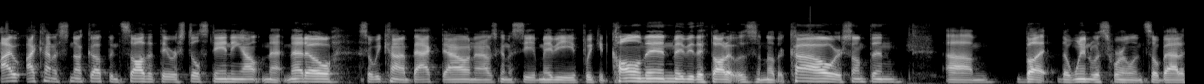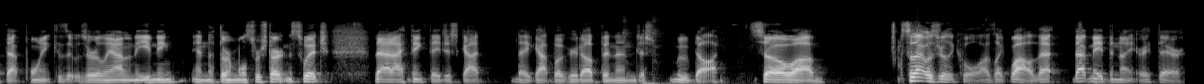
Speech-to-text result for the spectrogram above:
I, I kind of snuck up and saw that they were still standing out in that meadow. So we kind of backed down, and I was going to see if maybe if we could call them in. Maybe they thought it was another cow or something. Um, but the wind was swirling so bad at that point because it was early on in the evening and the thermals were starting to switch that I think they just got they got boogered up and then just moved off. So um, so that was really cool. I was like, wow, that that made the night right there.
